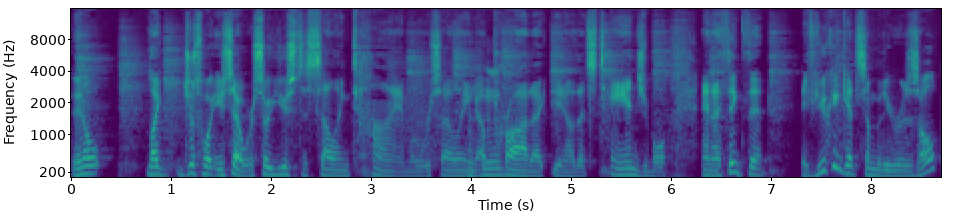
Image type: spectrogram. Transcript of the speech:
they don't like just what you said. We're so used to selling time or we're selling a mm-hmm. product, you know, that's tangible. And I think that if you can get somebody a result,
